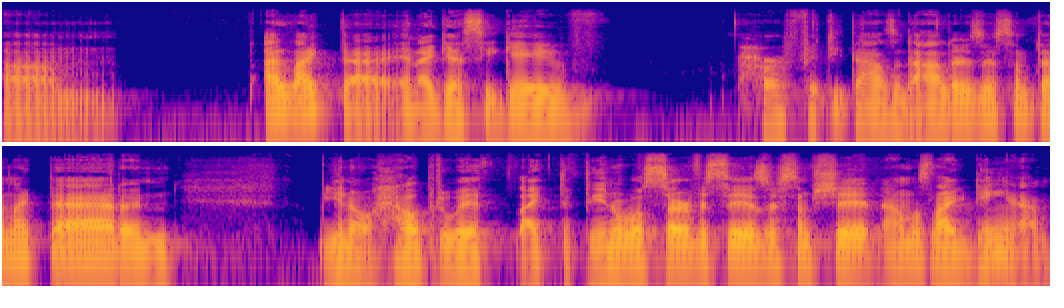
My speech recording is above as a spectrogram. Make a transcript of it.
um, I like that. And I guess he gave her $50,000 or something like that. And, you know, helped with like the funeral services or some shit. I was like, damn.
